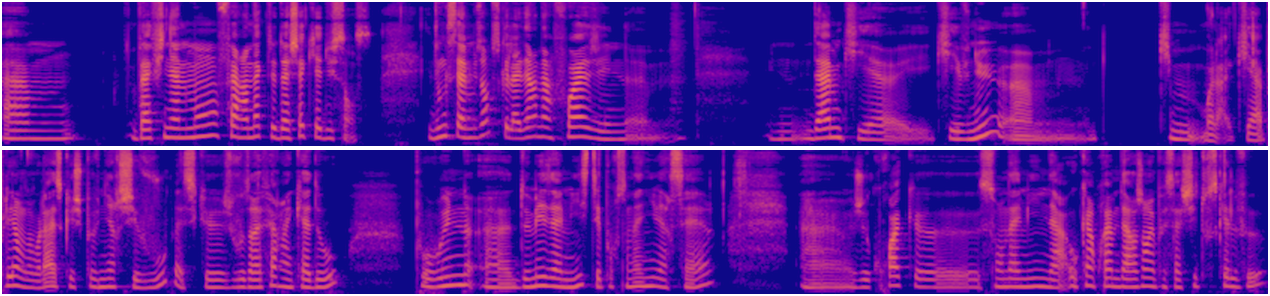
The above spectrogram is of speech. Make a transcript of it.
va finalement faire un acte d'achat qui a du sens. Donc c'est amusant parce que la dernière fois j'ai une une dame qui est qui est venue qui voilà qui a appelé en disant voilà est-ce que je peux venir chez vous parce que je voudrais faire un cadeau pour une de mes amies c'était pour son anniversaire euh, je crois que son amie n'a aucun problème d'argent, elle peut s'acheter tout ce qu'elle veut.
